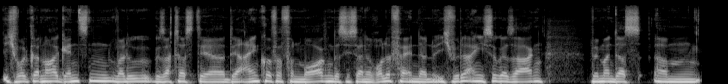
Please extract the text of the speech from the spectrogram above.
Ich wollte gerade noch ergänzen, weil du gesagt hast, der, der Einkäufer von morgen, dass sich seine Rolle verändert. Ich würde eigentlich sogar sagen, wenn man das ähm,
